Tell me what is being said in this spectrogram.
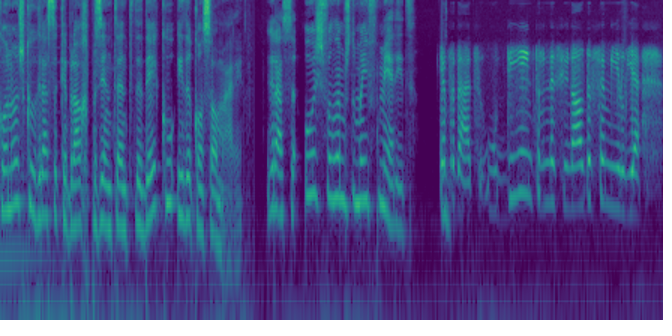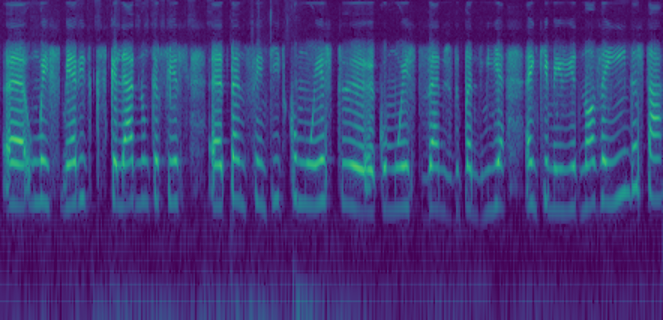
Conosco Graça Cabral, representante da DECO e da Consomare. Graça, hoje falamos de uma efeméride. É verdade, o Dia Internacional da Família, uh, uma efeméride que se calhar nunca fez uh, tanto sentido como, este, como estes anos de pandemia em que a maioria de nós ainda está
